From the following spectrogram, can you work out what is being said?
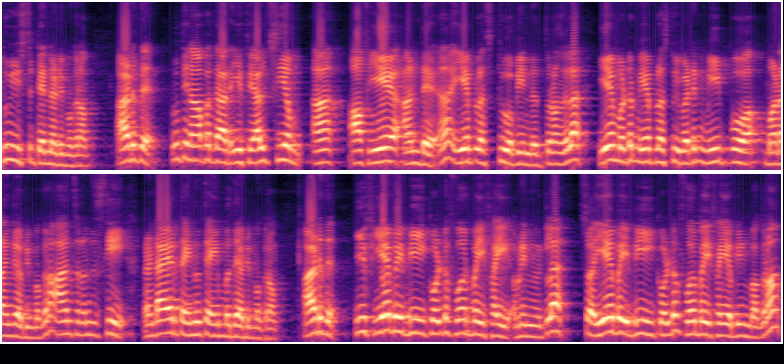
டூ இஸ்ட் டென் அப்படின்னு பார்க்குறோம். அடுத்து நூத்தி நாற்பத்தாறு if LCM of A and uh, A plus two uh, அப்படின்றது தொடங்குதுல ஏ மற்றும் ஏ பிளஸ் டூ இவற்றின் மீப்போ மடங்கு அப்படின்னு பார்க்குறோம். ஆன்சர் வந்து சி ரெண்டாயிரத்தி ஐநூத்தி ஐம்பது அப்படின்னு பார்க்குறோம். அடுத்து if A by B equal to four by five அப்படின்னு இருக்குல்ல so A by B equal to four by five அப்படின்னு பார்க்குறோம்.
